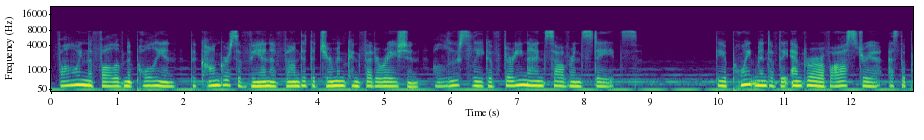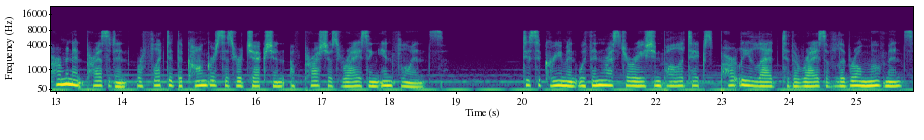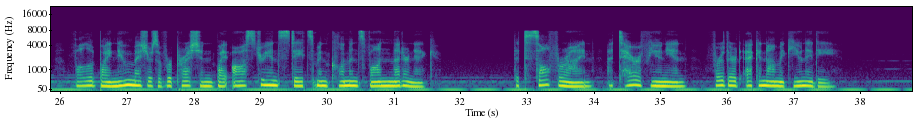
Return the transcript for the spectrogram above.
Following the fall of Napoleon, the Congress of Vienna founded the German Confederation, a loose league of 39 sovereign states. The appointment of the Emperor of Austria as the permanent president reflected the Congress's rejection of Prussia's rising influence disagreement within Restoration politics partly led to the rise of liberal movements, followed by new measures of repression by Austrian statesman Clemens von Metternich. The Zollverein, a tariff union, furthered economic unity.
